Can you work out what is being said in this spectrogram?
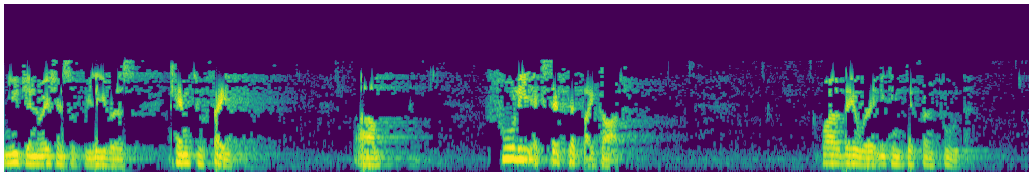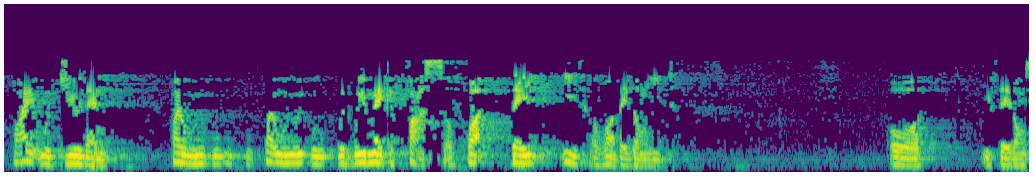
new generations of believers, came to faith, um, fully accepted by God, while they were eating different food, why would you then, why would, why would, we make a fuss of what they eat or what they don't eat? Or if they don't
